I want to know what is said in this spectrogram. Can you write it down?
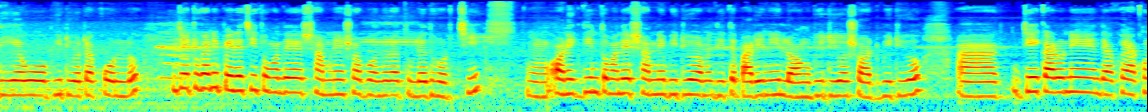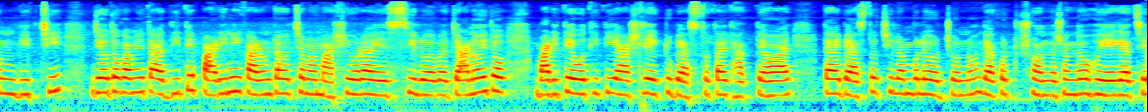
দিয়ে ও ভিডিওটা করল। যেটুখানি পেরেছি তোমাদের সামনে সব বন্ধুরা তুলে ধরছি। অনেক দিন তোমাদের সামনে ভিডিও আমি দিতে পারিনি লং ভিডিও শর্ট ভিডিও যে কারণে দেখো এখন দিচ্ছি। যেহেতু আমি তা দিতে পারিনি, কারণটা হচ্ছে আমার মাসি ওরা এসেছিল। এবার জানোই তো বাড়িতে অতিথি আসলে একটু ব্যস্ততায় থাকতে হয়, তাই ব্যস্ত ছিলাম বলে ওর জন্য। দেখো সন্ধ্যা সন্ধ্যা হয়ে গেছে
